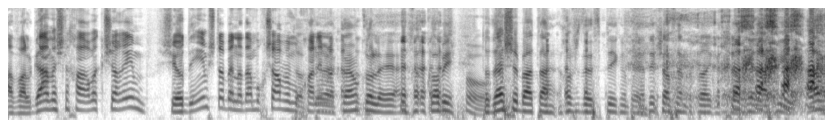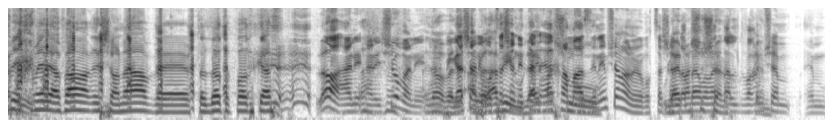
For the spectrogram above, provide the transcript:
אבל גם יש לך הרבה קשרים שיודעים שאתה בן אדם מוכשר ומוכנים לקחת קודם את זה. כל, אה, אני חייב- קובי, פה. תודה שבאת, אני חושב שזה הספיק, מבחינתי אפשר לסיים את הפרק עכשיו. אבי החמיא לי הפעם הראשונה בתולדות הפודקאסט. לא, אני, אני שוב, אני, לא, בגלל שאני רוצה אבי, שניתן ערך למאזינים שלנו, אני רוצה שנדבר באמת על דברים כן. שהם הם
